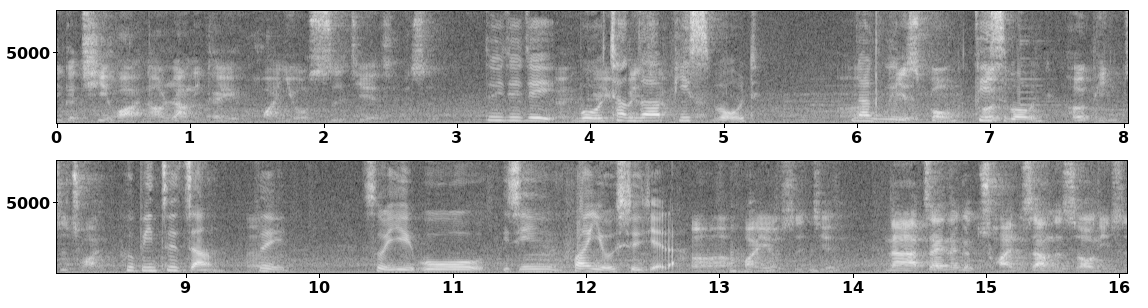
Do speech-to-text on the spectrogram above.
一个计划，然后让你可以环游世界，是不是？对对对对，我参加 Peace 下 Boat，那个呃 Peace Boat 嗯，Peace 和平之船，和平之长，对，所以我已经环游世界了。呃，环游世界。那在那个船上的时候，你是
